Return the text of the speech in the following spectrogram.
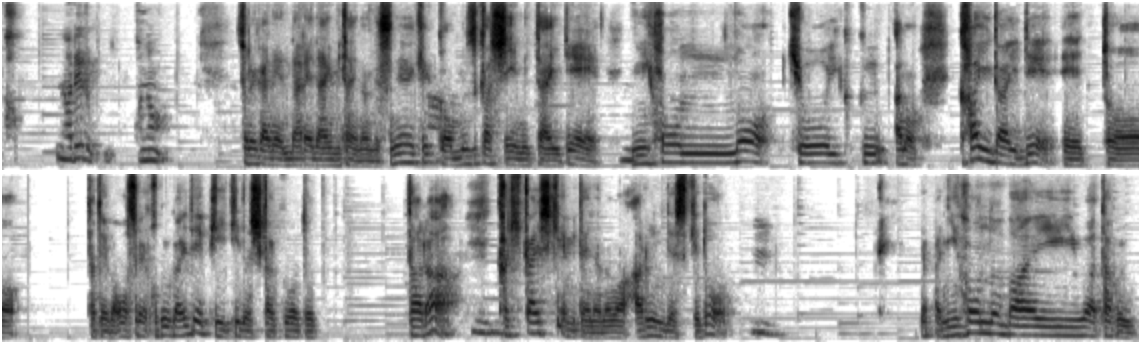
はなれるのかな、それがね慣れないみたいなんですね。結構難しいみたいでうん。日本の教育あの海外で、えーっと例えばオーストラリア国外で PT の資格を取ったらうん。書き換え試験みたいなのはあるんですけどうんやっぱ日本の場合は多分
